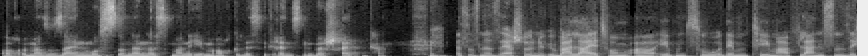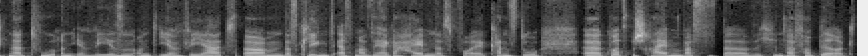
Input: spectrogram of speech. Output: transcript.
auch immer so sein muss, sondern dass man eben auch gewisse Grenzen überschreiten kann. Das ist eine sehr schöne Überleitung äh, eben zu dem Thema Pflanzensignaturen, ihr Wesen und ihr Wert. Ähm, das klingt erstmal sehr geheimnisvoll. Kannst du äh, kurz beschreiben, was da sich hinter verbirgt?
